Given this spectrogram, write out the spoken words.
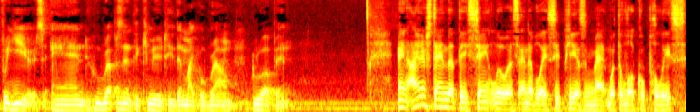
for years and who represent the community that Michael Brown grew up in. And I understand that the St. Louis NAACP has met with the local police.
